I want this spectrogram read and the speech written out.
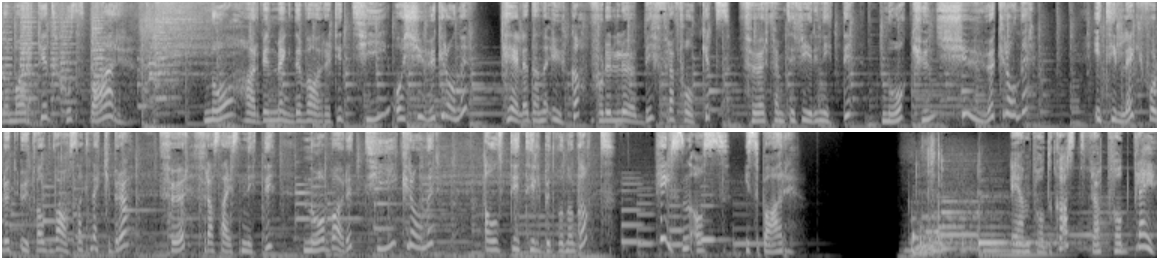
kronemarked hos Spar. Nå har vi en mengde varer til 10 og 20 kroner. Hele denne uka får du løbiff fra Folkets før 54,90, nå kun 20 kroner. I tillegg får du et utvalgt Vasa knekkebrød, før fra 1690, nå bare 10 kroner. Alltid tilbud på noe godt. Hilsen oss i Spar. En podkast fra Podplay.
